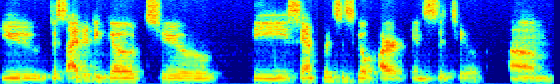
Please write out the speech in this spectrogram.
you decided to go to the San Francisco Art Institute. Um,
